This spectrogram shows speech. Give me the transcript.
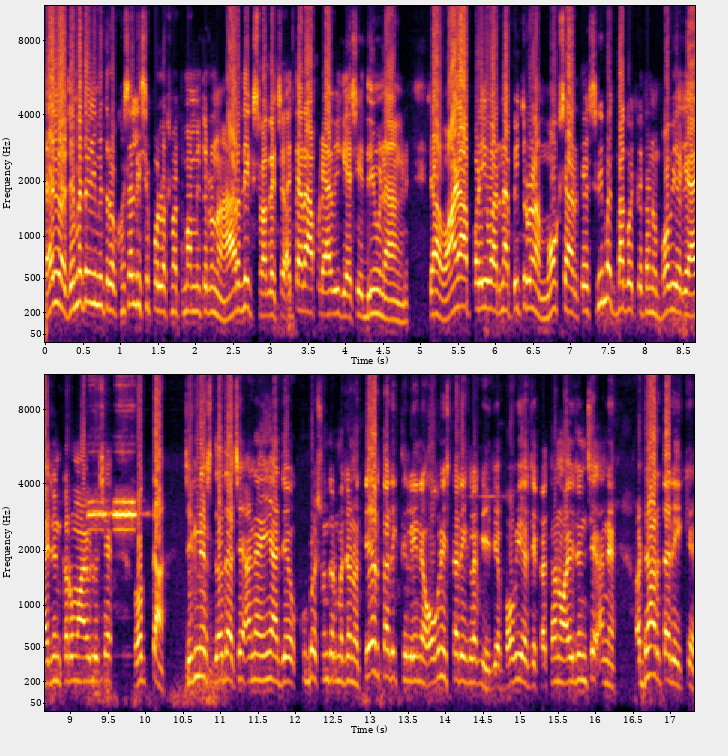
હેલો જય માતાજી મિત્રો. ખુશાલી સિપોલોક્સમાં તમામ મિત્રોનું હાર્દિક સ્વાગત છે. અત્યારે આપણે આવી ગયા છીએ દીવના આંગણે, જ્યાં વાણા પરિવારના પિતૃના મોક્ષાર્થે શ્રીમદ ભાગવત કથાનું ભવ્ય જે આયોજન કરવામાં આવેલું છે. વક્તા જિગ્નેશ દાદા છે અને અહીંયા જે ખૂબ જ સુંદર મજાનો તેર તારીખથી લઈને ઓગણીસ તારીખ લગી જે ભવ્ય જે કથાનું આયોજન છે અને અઢાર તારીખે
